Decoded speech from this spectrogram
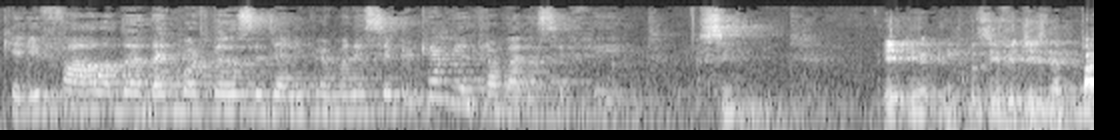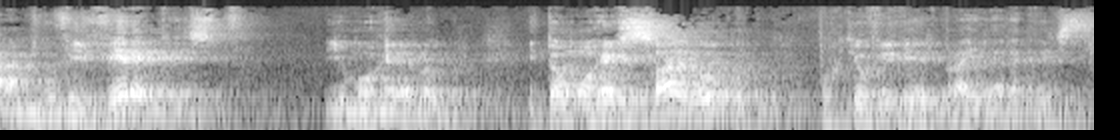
que ele fala da, da importância de ali permanecer, porque havia trabalho a ser feito. Sim. Ele, inclusive, diz, né? Para mim, o viver é Cristo e o morrer é lucro. Então, o morrer só é lucro porque o viver para ele era Cristo.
